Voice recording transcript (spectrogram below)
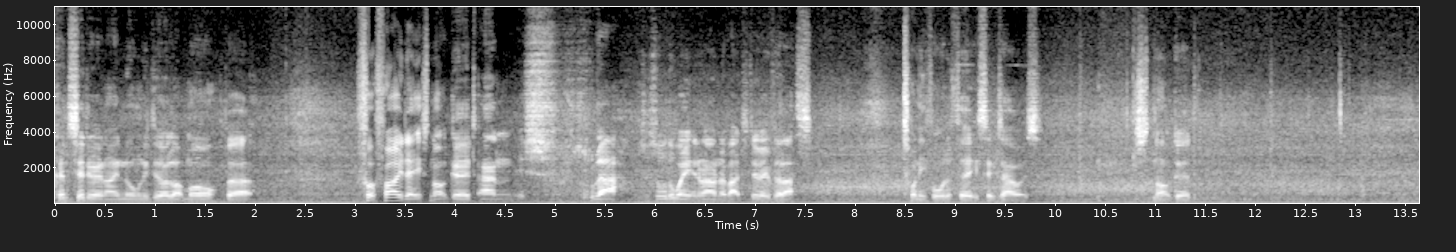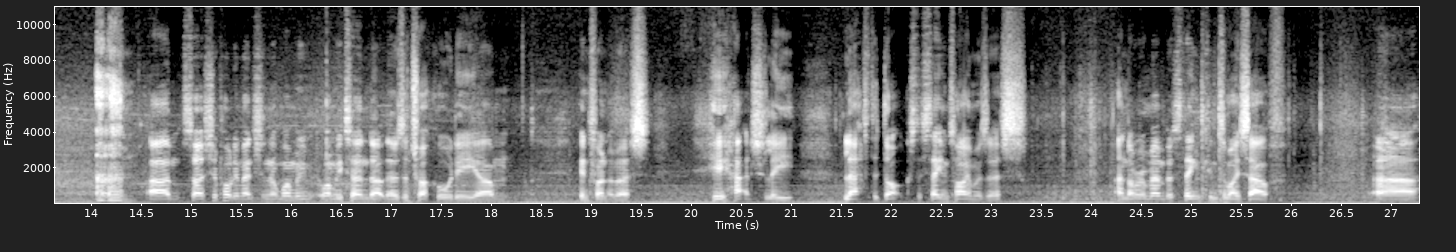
Considering I normally do a lot more, but for Friday it's not good and it's blah, just all the waiting around I've had to do over the last 24 to 36 hours. It's not good. um, so I should probably mention that when we when we turned up, there was a truck already um, in front of us. He actually left the docks the same time as us, and I remember thinking to myself uh,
